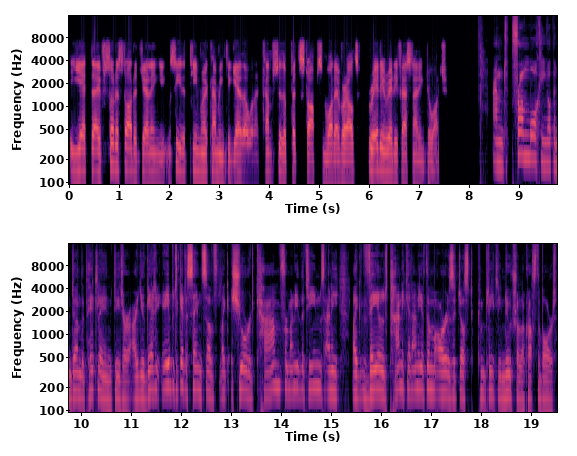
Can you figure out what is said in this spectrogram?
Yet they've sort of started gelling. You can see the teamwork coming together when it comes to the pit stops and whatever else. Really really fascinating to watch and from walking up and down the pit lane, Dieter, are you getting able to get a sense of like assured calm from any of the teams? Any like veiled panic at any of them, or is it just completely neutral across the board?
